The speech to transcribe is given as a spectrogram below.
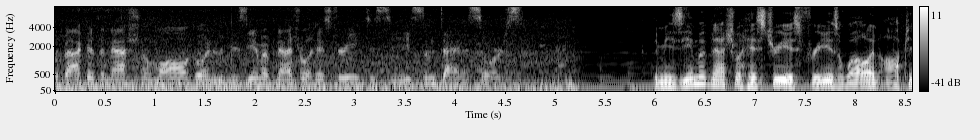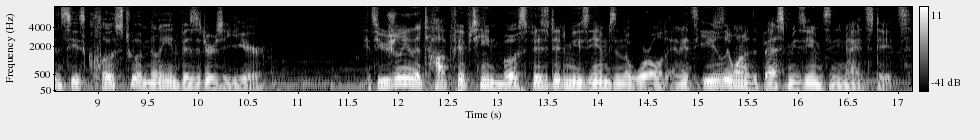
We're back at the National Mall going to the Museum of Natural History to see some dinosaurs. The Museum of Natural History is free as well and often sees close to a million visitors a year. It's usually in the top 15 most visited museums in the world, and it's easily one of the best museums in the United States.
